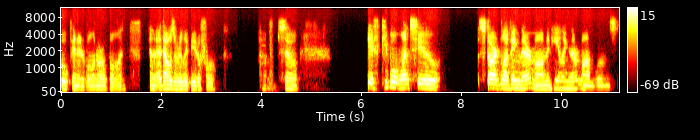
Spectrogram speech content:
open and vulnerable, and and that was a really beautiful. Um, so if people want to start loving their mom and healing their mom wounds,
